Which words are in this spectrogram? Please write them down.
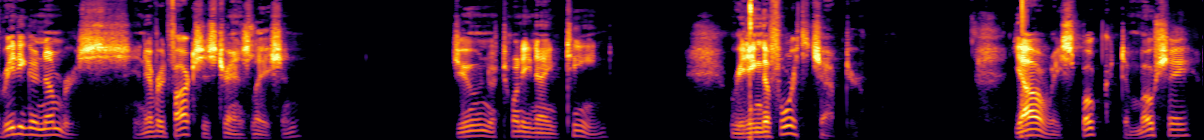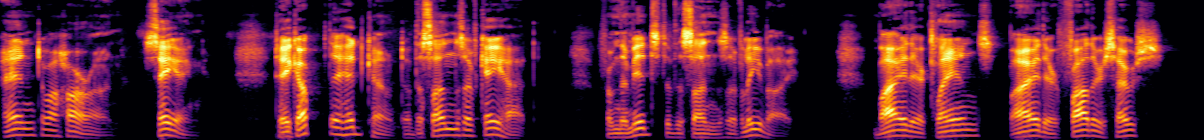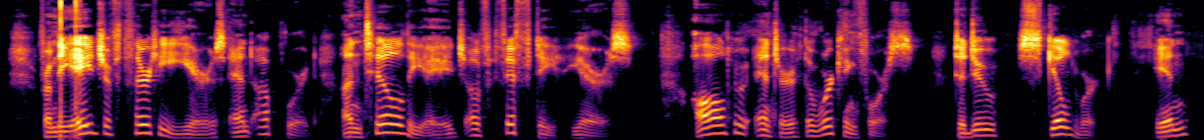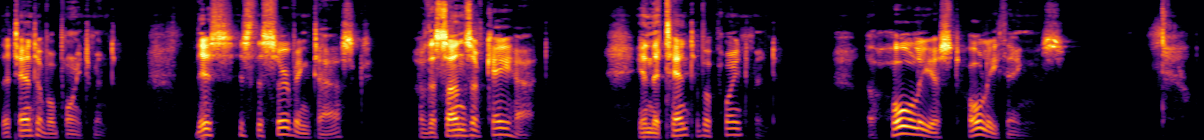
A reading of Numbers in Everett Fox's translation, June of 2019, reading the fourth chapter. Yahweh spoke to Moshe and to Aharon, saying, Take up the head count of the sons of Kehat from the midst of the sons of Levi, by their clans, by their father's house, from the age of thirty years and upward until the age of fifty years, all who enter the working force to do skilled work in the tent of appointment. This is the serving task of the sons of Kehat in the tent of appointment, the holiest holy things.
